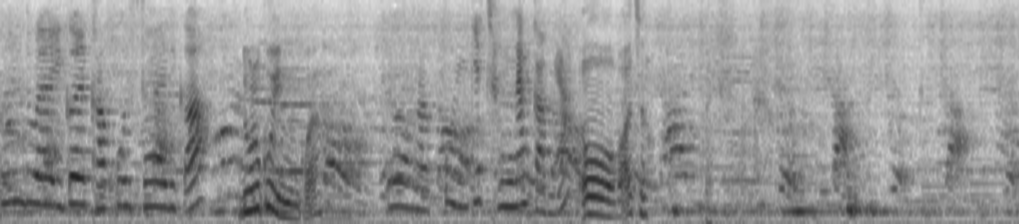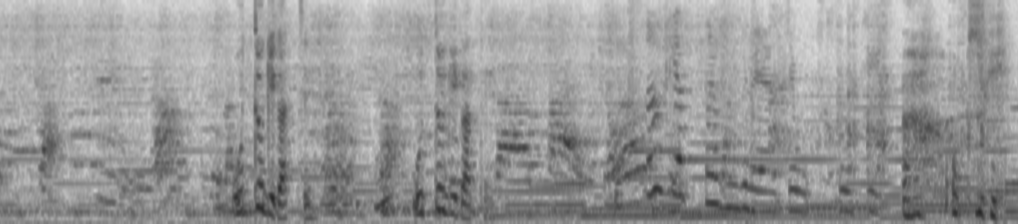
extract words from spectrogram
그런데 왜 이걸 갖고 있어 혜리가? 놀고 있는 거야. 이거 갖고 이게 장난감이야? 어 맞아. 오뚜기 같지? 응? 옥수기 같아. 옥수기 같다고 그래야지 옥수기. 아, 옥수기.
